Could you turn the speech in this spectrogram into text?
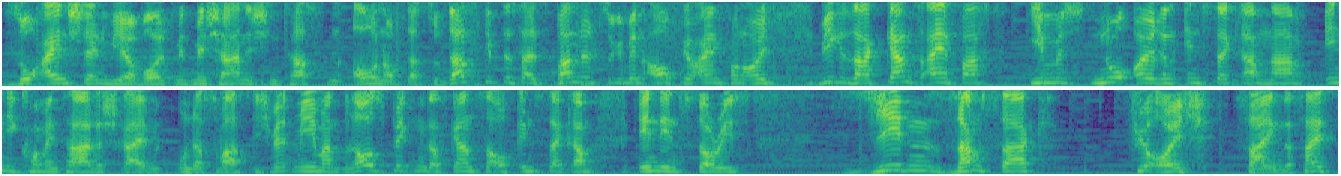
so einstellen, wie ihr wollt, mit mechanischen Tasten auch noch dazu. Das gibt es als Bundle zu gewinnen, auch für einen von euch. Wie gesagt, ganz einfach. Ihr müsst nur euren Instagram-Namen in die Kommentare schreiben und das war's. Ich werde mir jemanden rauspicken, das Ganze auf Instagram in den Stories jeden Samstag für euch zeigen. Das heißt,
